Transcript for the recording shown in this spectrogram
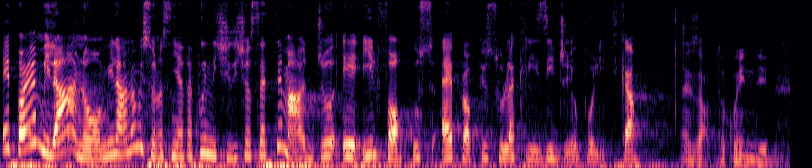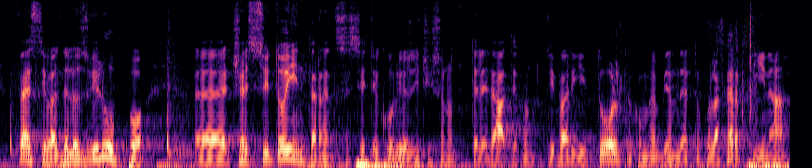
E poi a Milano, Milano mi sono segnata 15-17 maggio e il focus è proprio sulla crisi geopolitica. Esatto, quindi Festival dello Sviluppo, eh, c'è il sito internet, se siete curiosi ci sono tutte le date con tutti i vari talk, come abbiamo detto con la cartina,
